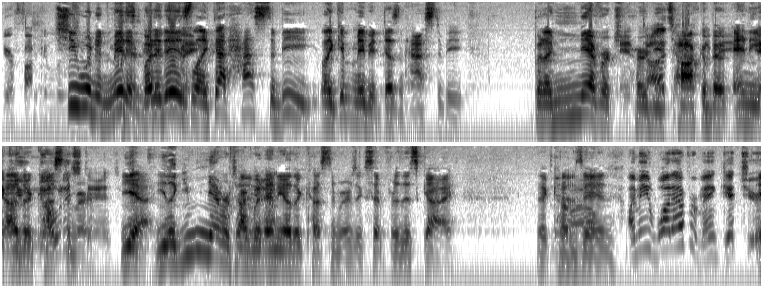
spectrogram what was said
you're fucking loser. She wouldn't admit it, but It's is like that has to be like it, maybe it doesn't has to be, but I've never It heard you talk about be. any If other customer. it. Yeah, you like you never talk about any other customers except for this guy. That comes Wow. in. I mean, whatever, man. Get yours.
